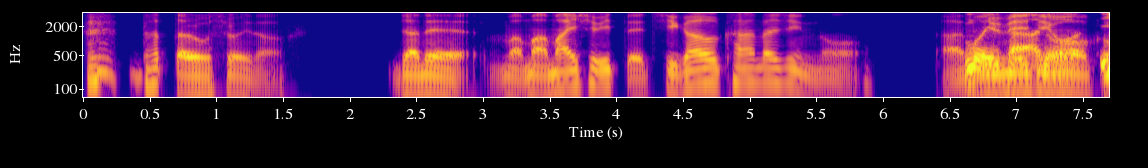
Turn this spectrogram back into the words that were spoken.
だったら面白いな。じゃあね、まあまあ、毎週行って違うカナダ人の、あの、有名人をの、一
